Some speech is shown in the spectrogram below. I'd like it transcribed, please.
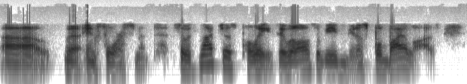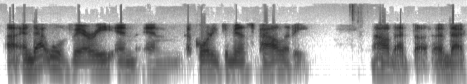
uh, enforcement. So it's not just police; it will also be municipal bylaws, uh, and that will vary in, in according to municipality how that does, uh, that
